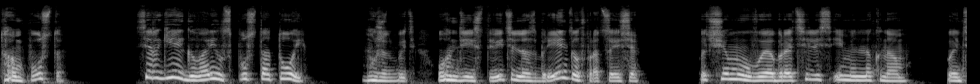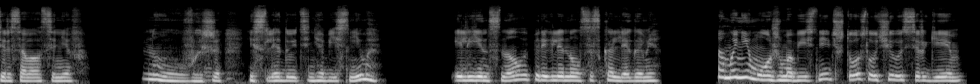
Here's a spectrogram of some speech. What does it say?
Там пусто. Сергей говорил с пустотой. Может быть, он действительно сбрендил в процессе? Почему вы обратились именно к нам? Поинтересовался Нев. Ну, вы же исследуете необъяснимое. Ильин снова переглянулся с коллегами. А мы не можем объяснить, что случилось с Сергеем.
